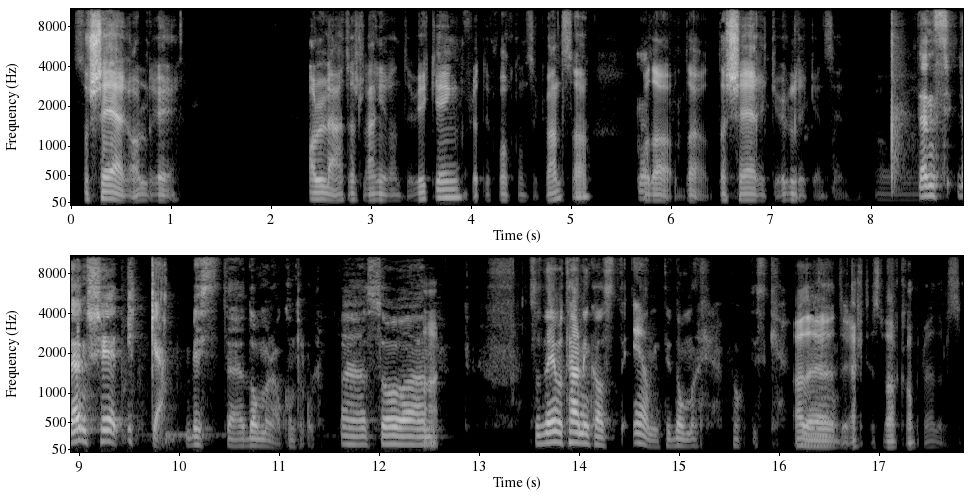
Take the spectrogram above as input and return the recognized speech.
så skjer aldri alle etterslengerne til Viking, for det får konsekvenser. Og da, da, da skjer ikke Ulriken sin. Den, den, skjer ikke hvis uh, dommer har kontroll. Uh, så, um, så, det er jo terningkast én til dommer, faktisk. Ja, det er direkte svak kampledelse.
